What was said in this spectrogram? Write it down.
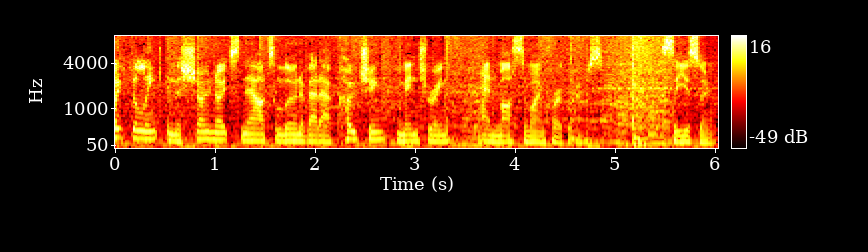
click the link in the show notes now to learn about our coaching, mentoring, and mastermind programs. See you soon.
